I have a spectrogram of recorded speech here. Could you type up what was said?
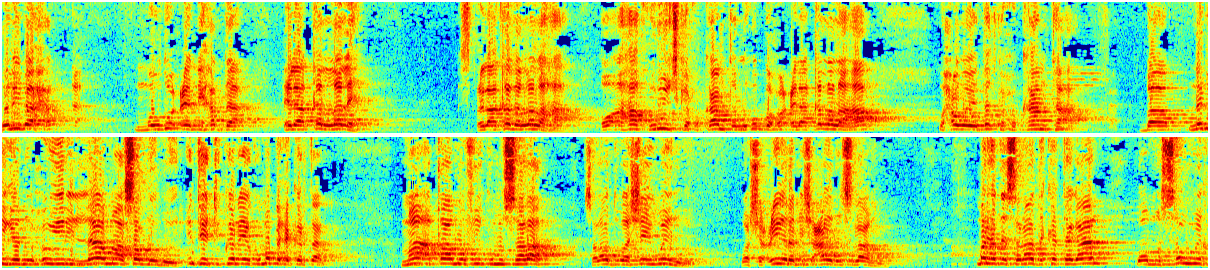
weliba mawduuceenni hadda cilaaqo la leh cilaaqada la lahaa oo ahaa khuruujka xukaamta lagu baxo cilaaqo la lahaa waxa weeye dadka xukaamta ah baa nabigeennu wuxuu yidhi laa maa salluu buu yidhi. Intay tukanayaan kuma bixi kartaan. Maa aqaamuu fiikum asalaa salaaddu waa shay weyn wey waa shaciira min shacaa'ir islaam. Mar hadday salaada ka tagaan waa musawiq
